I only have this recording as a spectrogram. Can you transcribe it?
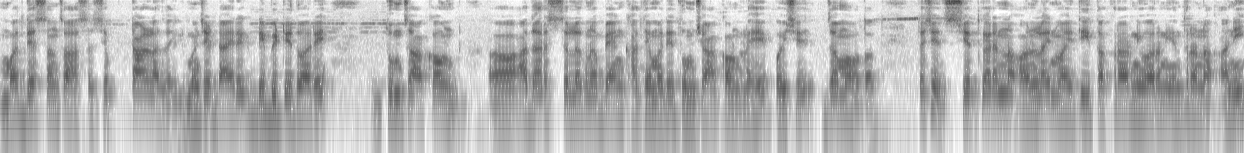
मध्यस्थांचा हस्तक्षेप टाळला जाईल. म्हणजे डायरेक्ट डीबीटीद्वारे तुमचं अकाउंट आधार संलग्न बँक खात्यामध्ये तुमच्या अकाउंटला हे पैसे जमा होतात. तसेच शेतकऱ्यांना ऑनलाईन माहिती तक्रार निवारण यंत्रणा आणि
